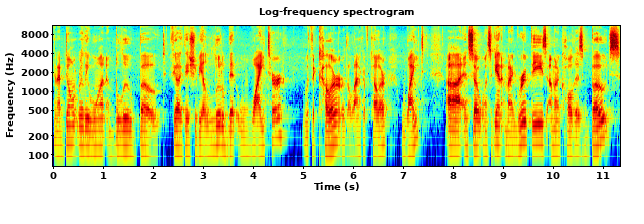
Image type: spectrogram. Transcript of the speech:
and I don't really want a blue boat. I feel like they should be a little bit whiter with the color or the lack of color, white. Uh, and so once again, I'm going to group these. I'm going to call this boats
